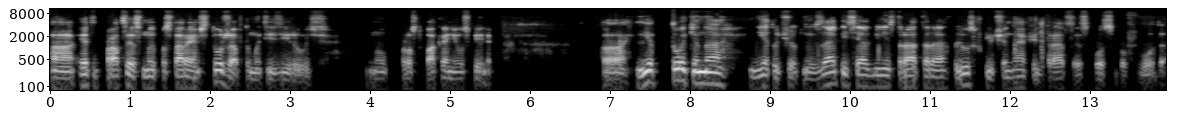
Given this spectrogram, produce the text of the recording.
А, этот процесс мы постараемся тоже автоматизировать, ну, просто пока не успели. А, нет токена, нет учетной записи администратора, плюс включена фильтрация способов ввода.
